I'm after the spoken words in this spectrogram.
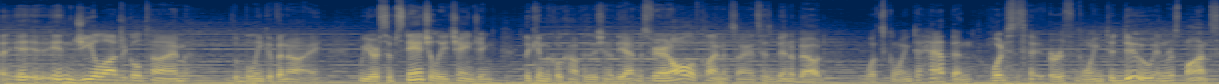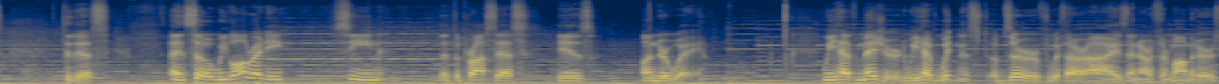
In geological time, the blink of an eye, we are substantially changing the chemical composition of the atmosphere, and all of climate science has been about what's going to happen, what is the Earth going to do in response to this. And so we've already seen that the process is underway we have measured, we have witnessed, observed with our eyes and our thermometers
